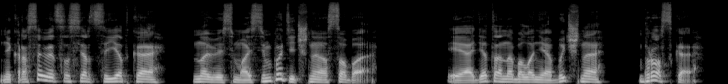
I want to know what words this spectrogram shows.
не красавица-сердцеедка, но весьма симпатичная особа. И одета она была необычно, броско.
